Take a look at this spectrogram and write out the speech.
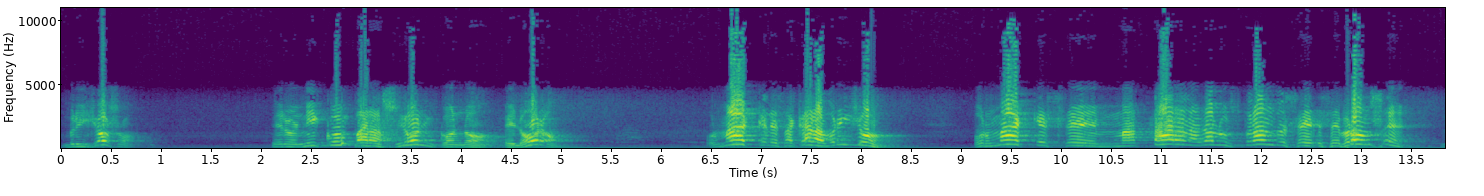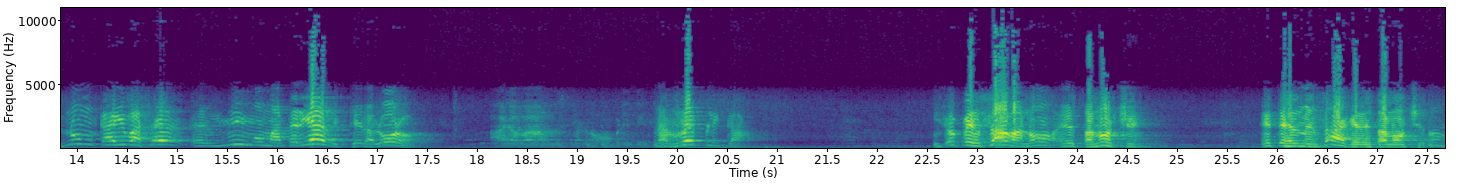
brilloso, pero ni comparación con el oro. Por más que le sacara brillo, por más que se mataran allá lustrando ese, ese bronce, nunca iba a ser el mismo material que era el oro. De La réplica. Y yo pensaba, ¿no? Esta noche, este es el mensaje de esta noche, ¿no?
